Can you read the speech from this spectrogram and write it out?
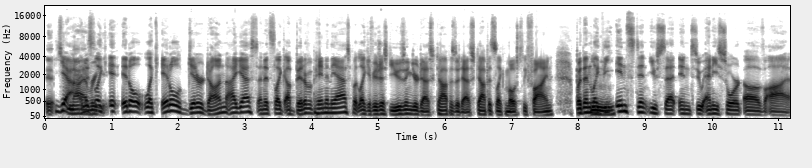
it, yeah, and it's like it, it'll like it'll get her done, I guess, and it's like a bit of a pain in the ass. But like if you're just using your desktop as a desktop, it's like mostly fine. But then like Mm-hmm. the instant you set into any sort of, uh,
